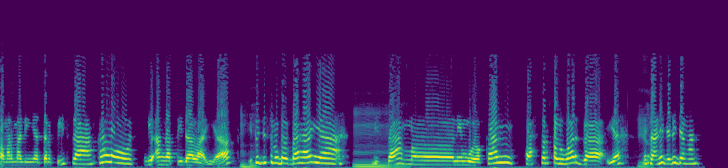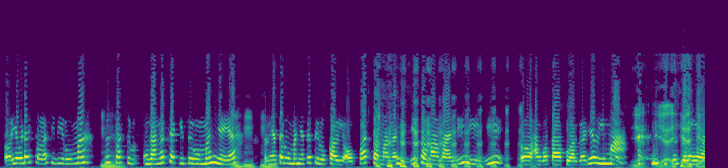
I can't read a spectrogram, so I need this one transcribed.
kamar mandinya terpisah. Kalau dianggap tidak layak, Mhm. itu justru berbahaya. Hmm. Bisa menimbulkan klaster keluarga ya. Iya. Misalnya jadi jangan oh ya udah isolasi di rumah, terus Mhm. pas nggak ngecek itu rumahnya ya. Mhm, mhm. Ternyata rumahnya teh tilu kali opat sama hiji sama mandi hiji eh, anggota keluarganya lima. Iya, Itu iya, semua. iya.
